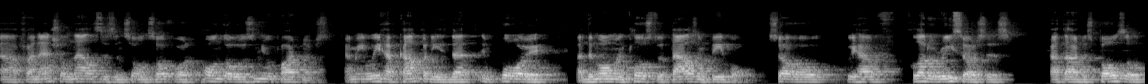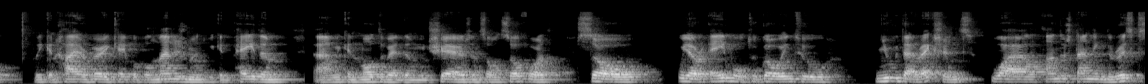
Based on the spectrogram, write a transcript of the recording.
uh, financial analysis, and so on and so forth on those new partners. I mean, we have companies that employ at the moment close to a thousand people. So we have a lot of resources at our disposal we can hire very capable management we can pay them and we can motivate them with shares and so on and so forth so we are able to go into new directions while understanding the risks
